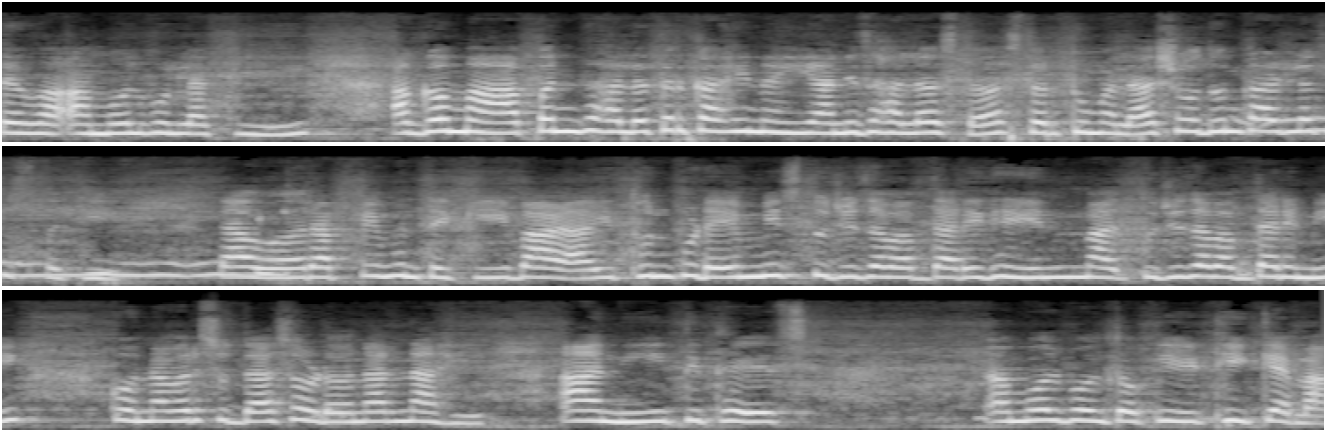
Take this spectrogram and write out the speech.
तेव्हा अमोल बोलला की अगं मा पण झालं तर काही नाही आणि झालं असतंच तर तू मला शोधून काढलंच असतं की. त्यावर आप्पी म्हणते की बाळा इथून पुढे मीच तुझी जबाबदारी घेईन मा तुझी जबाबदारी मी कोणावर सुद्धा सोडवणार नाही. आणि तिथेच अमोल बोलतो की ठीक आहे मा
